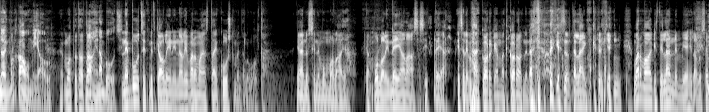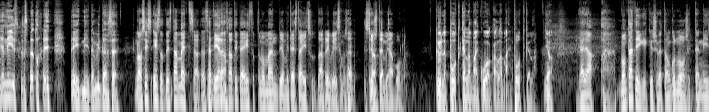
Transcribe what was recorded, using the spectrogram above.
No ei mulla omia ollut. Mutta tota, Laina bootsit. ne bootsit, mitkä oli, niin ne oli varmaan jostain 60-luvulta jäänyt sinne mummolaan. Ja, ja mulla oli ne jalassa sitten ja niissä oli vähän korkeammat korot. Ne näytti oikein semmoista länkkärikengiä. Varmaan oikeasti lännen miehillä ollut Ja semmoista. niin sä teit niitä, mitä se? No siis istuttiin sitä metsää. Sä tiedät, että sä oot itse istuttanut mäntyä, miten sitä istutetaan riviin semmoisen systeemin avulla. Kyllä, putkella vai kuokalla vai? Putkella. Joo. Ja, ja mun tätikin kysyi, että onko nuo sitten niin,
